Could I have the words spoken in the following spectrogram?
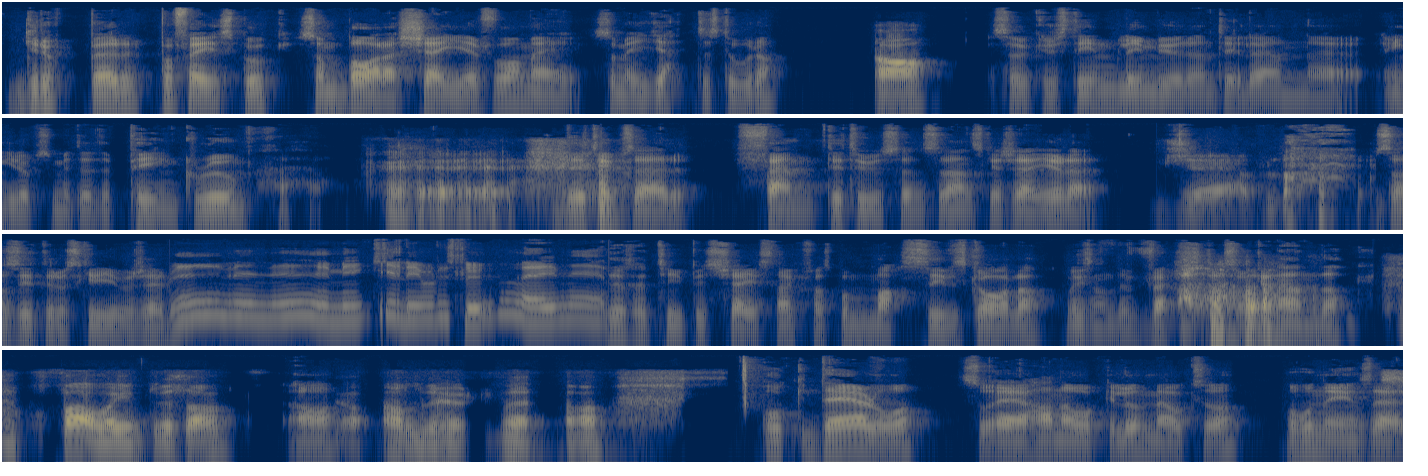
grupper på Facebook som bara tjejer får vara med i, som är jättestora. Ja. Så Kristin blir inbjuden till en, eh, en grupp som heter The Pink Room. Det är typ så här 50 000 svenska tjejer där. Jävlar. Som sitter och skriver sig. Min kille gjorde slut med mig. Det är så typiskt tjejsnack fast på massiv skala. Liksom det värsta som kan hända. Fan vad intressant. Ja. Jag har aldrig hört det. Ja. Och där då så är Hanna Åkerlund med också. Och hon är en så här,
